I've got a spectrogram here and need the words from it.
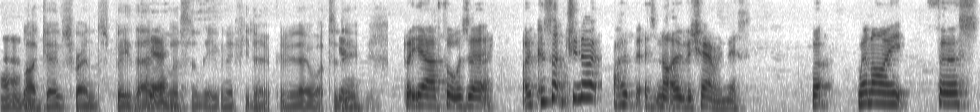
Um, Like Job's friends, be there Yeah. and listen, even if you don't really know what to Yeah. do. But yeah, I thought it was a because do you know? I hope it's not oversharing this, but when I first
